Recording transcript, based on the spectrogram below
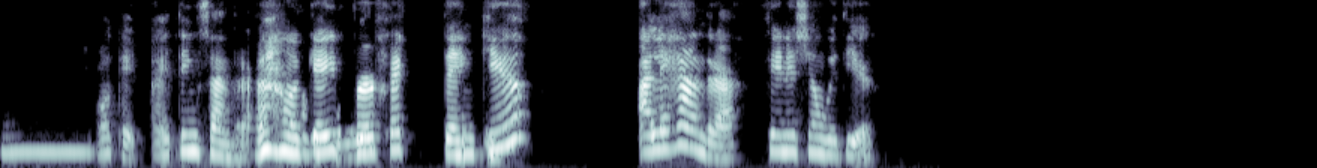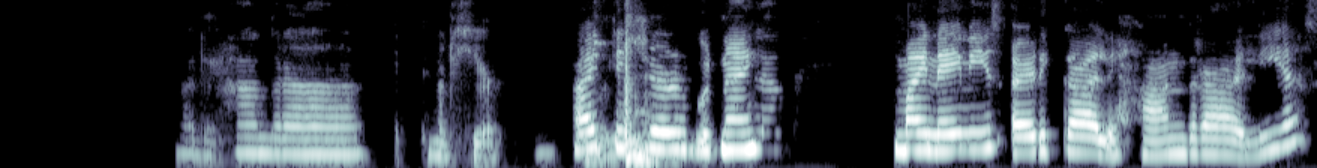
Okay, I think Sandra. Okay, perfect. Thank you. Alejandra, finishing with you. Alejandra, not here. Hi, teacher. Good night. My name is Erika Alejandra Elias.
